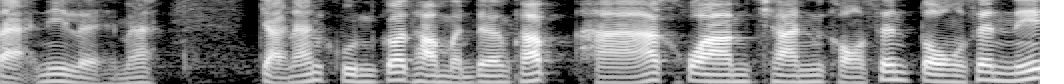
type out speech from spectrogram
ตะๆนี่เลยเห็นไหมจากนั้นคุณก็ทำเหมือนเดิมครับ หาความชันของเส้นตรงเส้นนี้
